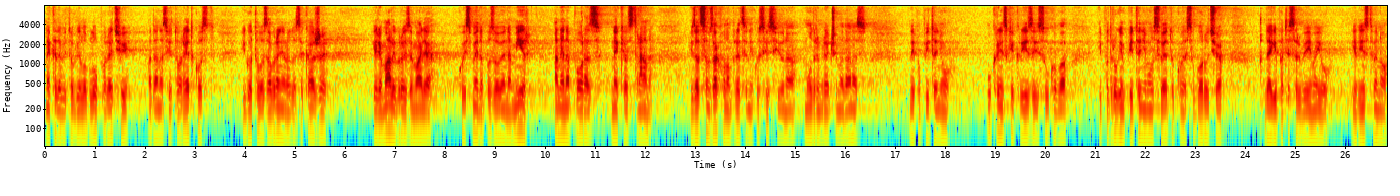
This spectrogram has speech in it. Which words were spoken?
Nekada bi to bilo glupo reći, a danas je to redkost i gotovo zabranjeno da se kaže, jer je mali broj zemalja koji sme da pozove na mir, a ne na poraz neke od strana. I zato sam zahvalan predsedniku Sisiju na mudrim rečima danas, da i po pitanju ukrajinske krize i sukoba i po drugim pitanjima u svetu koja su goruća, da Egipat i Srbije imaju jedinstveno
